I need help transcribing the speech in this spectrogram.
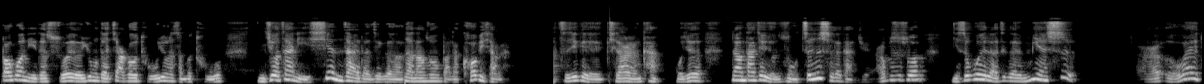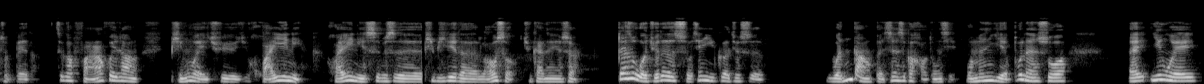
包括你的所有用的架构图，用的什么图，你就在你现在的这个当中把它 copy 下来。直接给其他人看，我觉得让大家有一种真实的感觉，而不是说你是为了这个面试而额外准备的，这个反而会让评委去怀疑你，怀疑你是不是 PPT 的老手去干这件事儿。但是我觉得首先一个就是文档本身是个好东西，我们也不能说，哎，因为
